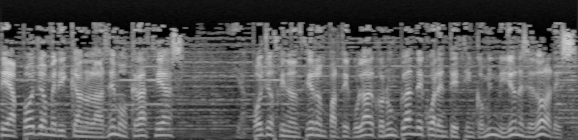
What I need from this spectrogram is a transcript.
de apoyo americano a las democracias y apoyo financiero en particular con un plan de 45 mil millones de dólares.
